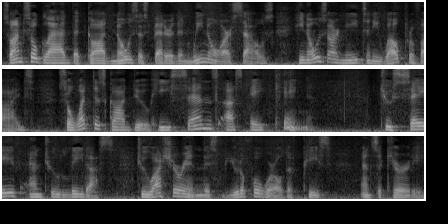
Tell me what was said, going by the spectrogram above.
So I'm so glad that God knows us better than we know ourselves. He knows our needs and he well provides. So what does God do? He sends us a king to save and to lead us, to usher in this beautiful world of peace and security.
